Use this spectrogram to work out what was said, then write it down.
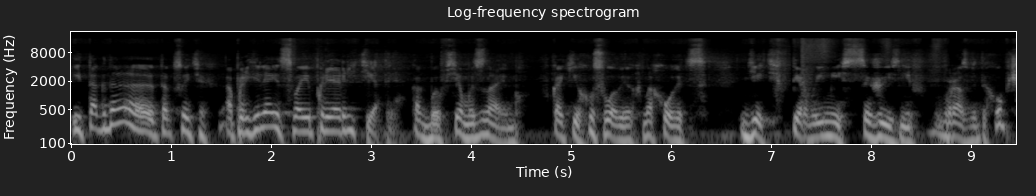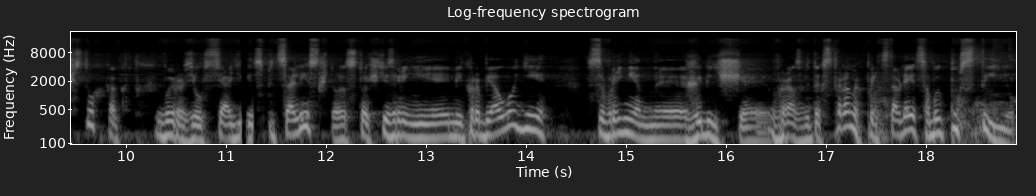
и тогда, так сказать, определяет свои приоритеты. Как бы все мы знаем, в каких условиях находятся дети в первые месяцы жизни в развитых обществах, как выразился один специалист, что с точки зрения микробиологии современное жилище в развитых странах представляет собой пустыню.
